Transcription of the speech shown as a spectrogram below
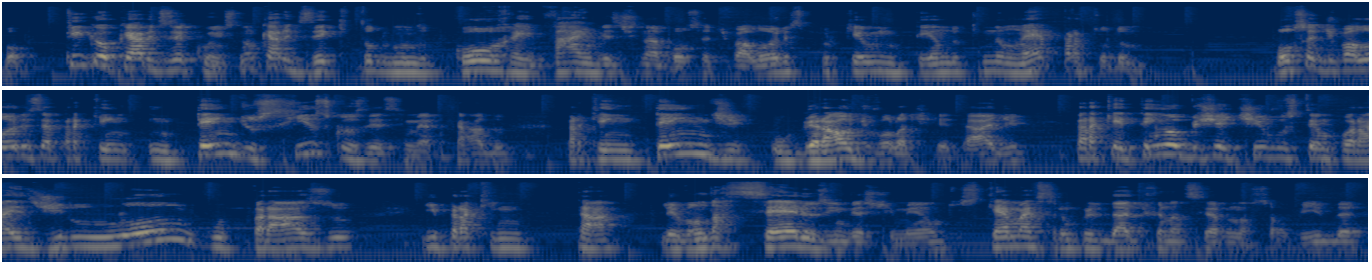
Bom, o que, que eu quero dizer com isso? Não quero dizer que todo mundo corra e vá investir na bolsa de valores, porque eu entendo que não é para todo mundo. Bolsa de valores é para quem entende os riscos desse mercado, para quem entende o grau de volatilidade, para quem tem objetivos temporais de longo prazo e para quem está levando a sério os investimentos, quer mais tranquilidade financeira na sua vida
